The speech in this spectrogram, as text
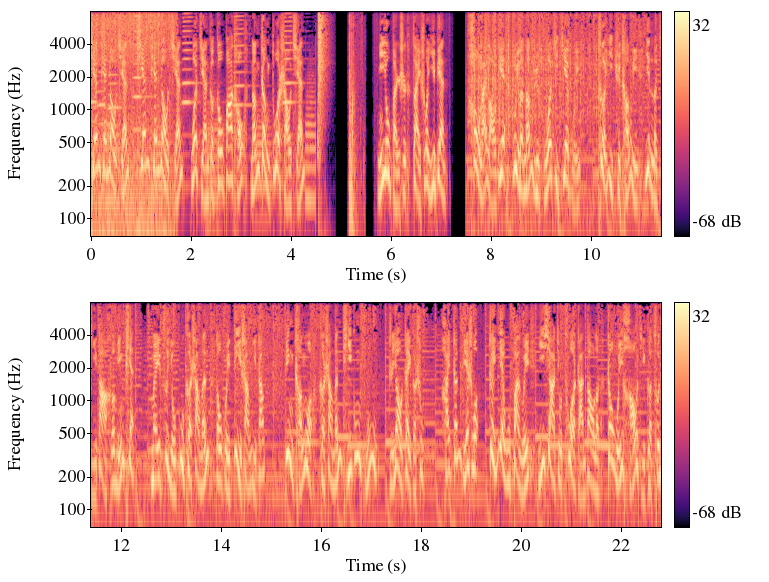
天天要钱，天天要钱，我捡个勾八头能挣多少钱？你有本事再说一遍。后来老爹为了能与国际接轨，特意去城里印了几大盒名片，每次有顾客上门都会递上一张，并承诺可上门提供服务，只要这个数。还真别说，这业务范围一下就拓展到了周围好几个村。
